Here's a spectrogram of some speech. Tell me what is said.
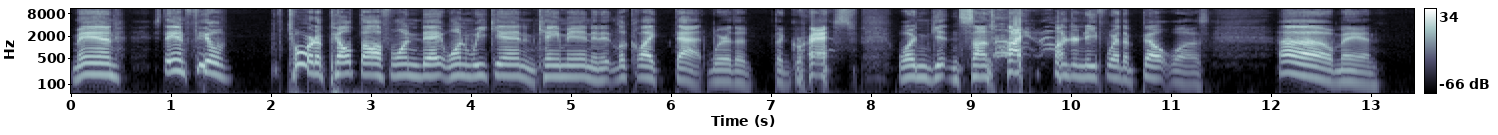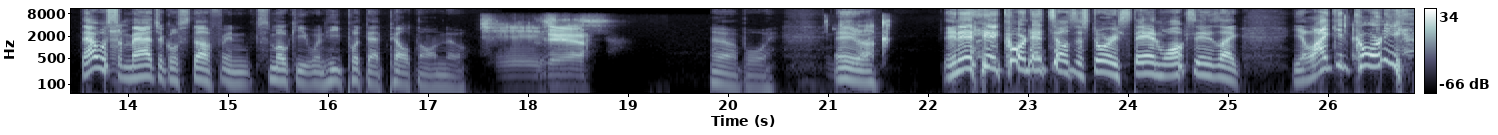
man stanfield tore the pelt off one day one weekend and came in and it looked like that where the the grass wasn't getting sunlight underneath where the pelt was oh man that was some magical stuff in Smokey when he put that pelt on, though. Jeez. Yeah. Oh boy. Anyway, Yuck. and then Cornette tells the story. Stan walks in, and is like, "You like it, Corny?"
